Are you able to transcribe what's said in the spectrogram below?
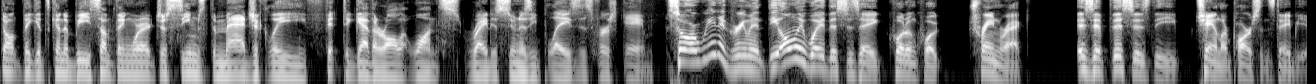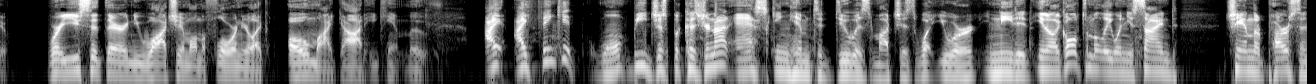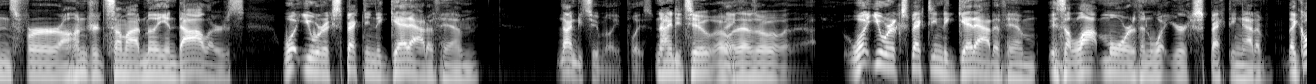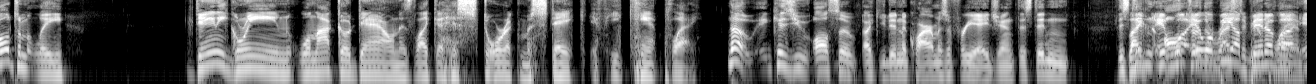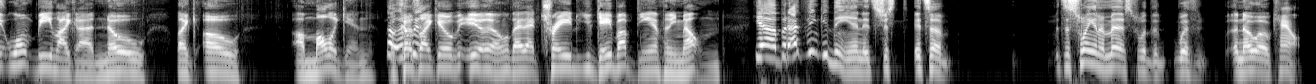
don't think it's going to be something where it just seems to magically fit together all at once right as soon as he plays his first game. So are we in agreement? The only way this is a quote unquote train wreck is if this is the Chandler Parsons debut, where you sit there and you watch him on the floor and you're like, oh my God, he can't move. I, I think it won't be just because you're not asking him to do as much as what you were needed. You know, like ultimately when you signed Chandler Parsons for a hundred some odd million dollars, what you were expecting to get out of him 92 million, please. 92. Oh, that was, oh, what you were expecting to get out of him is a lot more than what you're expecting out of. Like ultimately, Danny Green will not go down as like a historic mistake if he can't play. No, because you also like you didn't acquire him as a free agent. This didn't. This like didn't it will, alter it will the be rest a of your bit of plans. a. It won't be like a no, like oh, a mulligan No, it'll because be- like it'll be you know that that trade you gave up De'Anthony Melton. Yeah, but I think in the end, it's just it's a it's a swing and a miss with the with an 0 count.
